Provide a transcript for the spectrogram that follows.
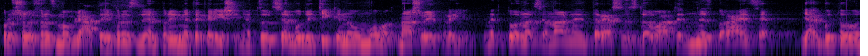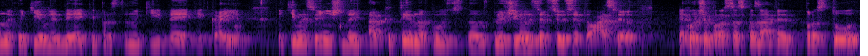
про щось розмовляти, і президент прийме таке рішення, то це буде тільки на умовах нашої країни. Ніхто національні інтереси здавати не збирається. Як би того не хотіли деякі представники деяких країн, які на сьогоднішній день активно вклю- включилися в цю ситуацію. Я хочу просто сказати просту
